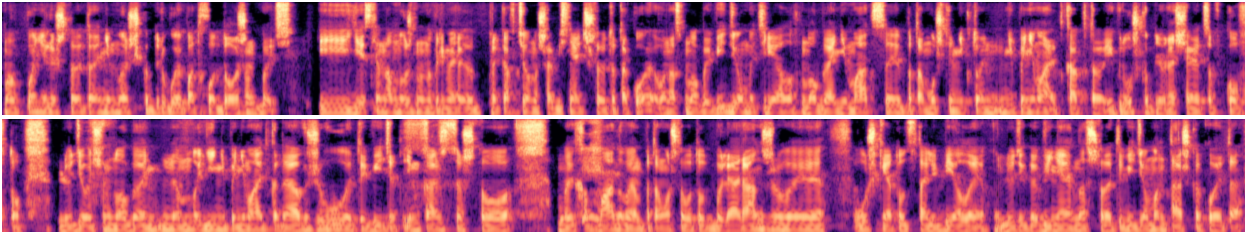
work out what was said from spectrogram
Мы поняли, что это немножечко другой подход должен быть. И если нам нужно, например, про ковтеныша объяснять, что это такое, у нас много видеоматериалов, много анимации, потому что никто не понимает, как-то игрушка превращается в кофту. Люди очень много, многие не понимают, когда вживую это видят. Им кажется, что мы их обманываем, потому что вот тут были оранжевые ушки, а тут стали белые. Люди обвиняют нас, что это видеомонтаж какой-то.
